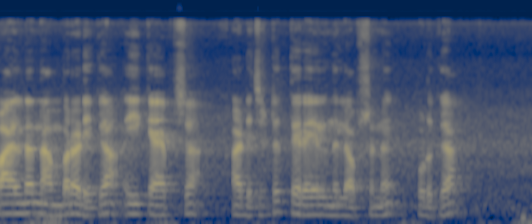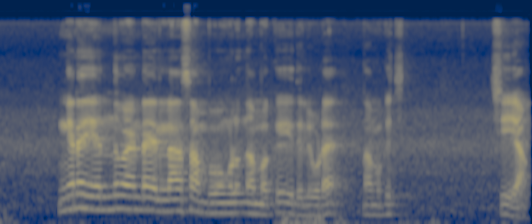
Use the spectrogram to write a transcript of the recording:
ഫയലിന്റെ നമ്പർ അടിക്കുക ഈ ക്യാപ്ച അടിച്ചിട്ട് തിരയൽ എന്നുള്ള ഓപ്ഷന് കൊടുക്കുക. ഇങ്ങനെ എന്ന് വേണ്ട എല്ലാ സംഭവങ്ങളും നമുക്ക് ഇതിലൂടെ നമുക്ക് ചെയ്യാം.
